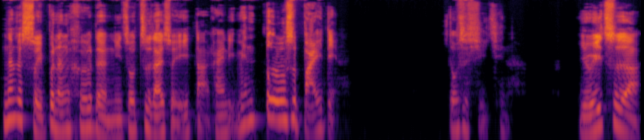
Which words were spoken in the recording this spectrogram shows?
那个水不能喝的，你说自来水一打开，里面都是白点，都是洗净的。有一次啊。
